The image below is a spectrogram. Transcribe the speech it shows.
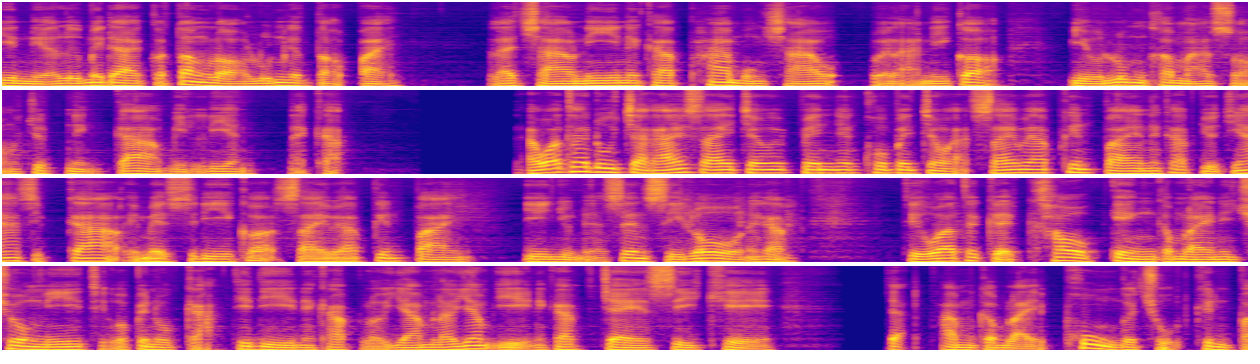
ยืนเหนือหรือไม่ได้ก็ต้องรอลุ้นกันต่อไป และเช้านี้นะครับ5โมงเช้าเวลานี้ก็มีวอลุ่มเข้ามา 2.19 มิลเลียนนะครับแต่ว่าถ้าดูจากไอซ์ไซจะเป็นยังคงเป็นจังหวะไซด์แวบขึ้นไปนะครับอยู่ที่ 59 MACD ก็ไซด์แวบขึ้นไป ยืนอยู่เหนือเส้นซีโร่นะครับ ถือว่าถ้าเกิดเข้าเก่งกำไรในช่วงนี้ ถือว่าเป็นโอกาสที่ดีนะครับ เราย้ำแล้วย้ำอีกนะครับ JCK จะทำกำไรพุ่งกระฉูดขึ้นไป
